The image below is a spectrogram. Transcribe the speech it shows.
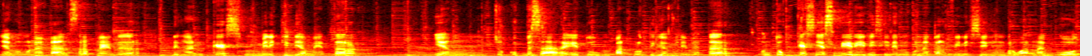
yang menggunakan strap leather dengan case memiliki diameter yang cukup besar yaitu 43 mm. Untuk case-nya sendiri di sini menggunakan finishing yang berwarna gold.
